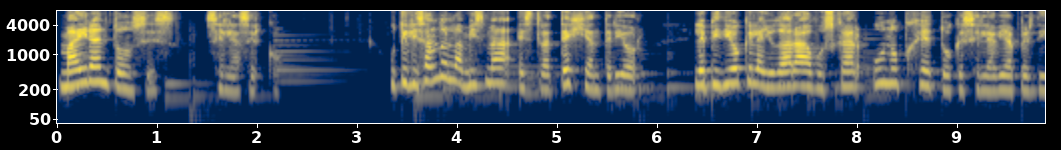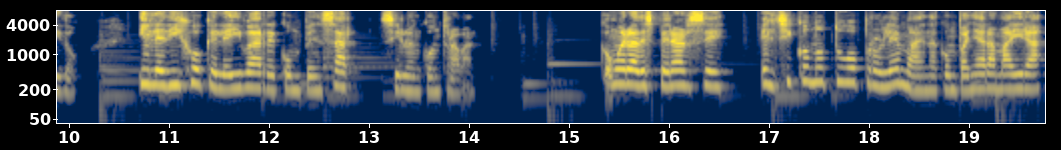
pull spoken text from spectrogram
Mayra entonces se le acercó. Utilizando la misma estrategia anterior, le pidió que le ayudara a buscar un objeto que se le había perdido y le dijo que le iba a recompensar si lo encontraban. Como era de esperarse, el chico no tuvo problema en acompañar a Mayra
